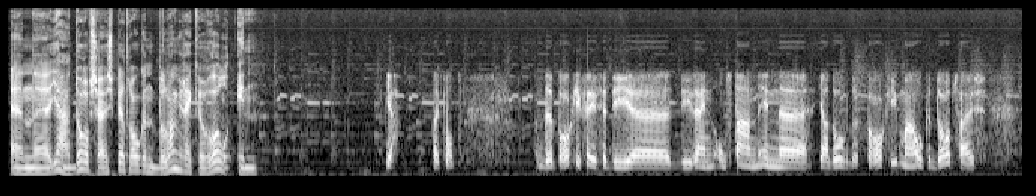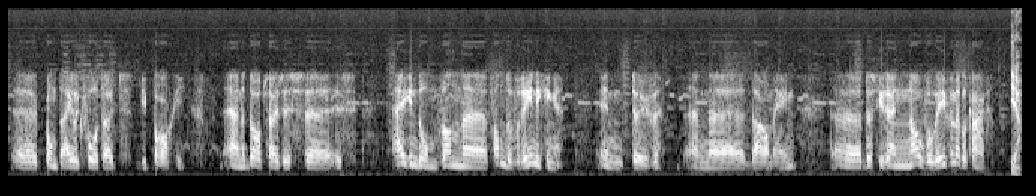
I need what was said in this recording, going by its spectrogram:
En eh, ja, Dorpshuis speelt er ook een belangrijke rol in. Ja, dat klopt. De parochiefeesten die, eh, die zijn ontstaan in, eh, ja, door de parochie, maar ook het dorpshuis eh, komt eigenlijk voort uit die parochie. En het dorpshuis is, is eigendom van, van de verenigingen in Teuven en daaromheen. Dus die zijn nauw verweven met elkaar. Ja,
